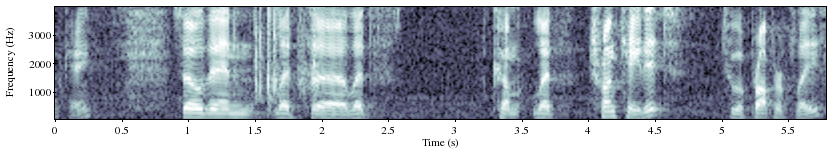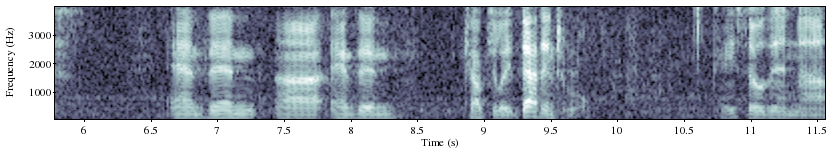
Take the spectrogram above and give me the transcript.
Okay, so then let's, uh, let's, come, let's truncate it to a proper place and then, uh, and then calculate that integral. Okay, so then uh,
